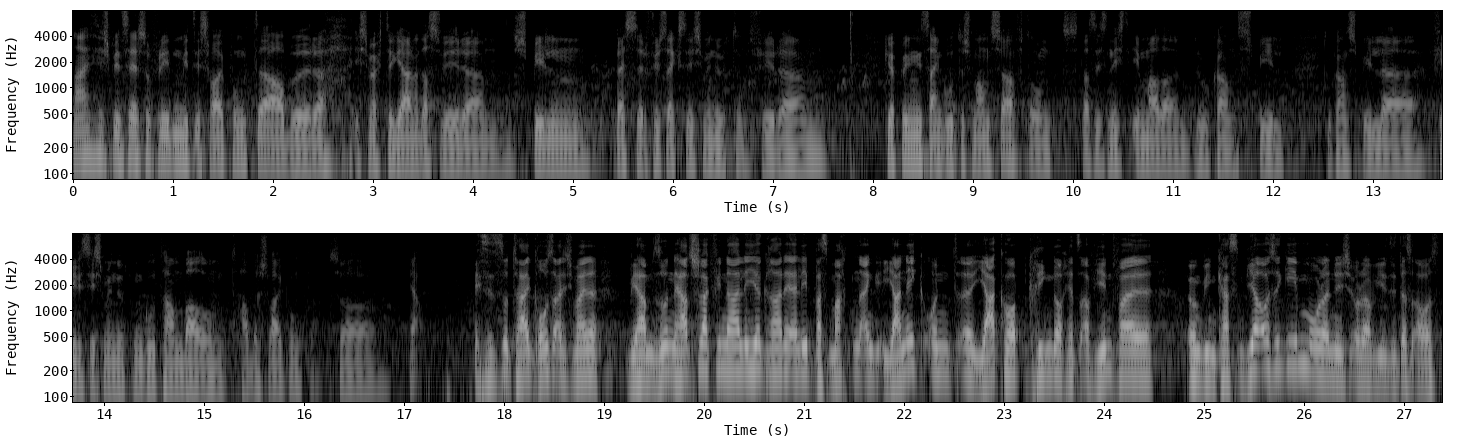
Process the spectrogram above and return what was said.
nein, ich bin sehr zufrieden mit den zwei Punkten, aber äh, ich möchte gerne, dass wir ähm, spielen besser für 60 Minuten. Für ähm, Göppingen ist eine gute Mannschaft und das ist nicht immer, du kannst spielen, du kannst spielen 40 Minuten gut Handball und habe zwei Punkte. So, es ist total großartig. Ich meine, wir haben so ein Herzschlagfinale hier gerade erlebt. Was macht denn eigentlich Yannick und äh, Jakob kriegen doch jetzt auf jeden Fall irgendwie einen Kasten Bier ausgegeben oder nicht? Oder wie sieht das aus?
